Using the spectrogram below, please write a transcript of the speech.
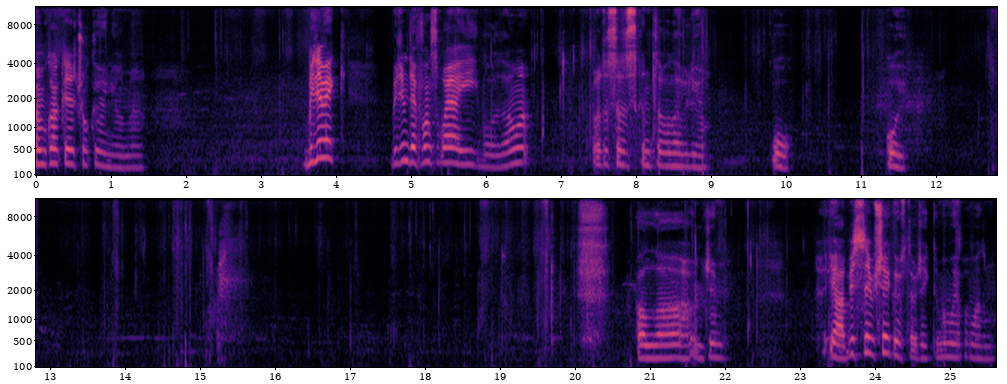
Ben bu karakteri çok iyi oynuyorum ya. Bilerek benim defansı bayağı iyi bu arada ama Orada sana sıkıntı olabiliyor. O. Oy. Allah öleceğim. Ya bir size bir şey gösterecektim ama yapamadım.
